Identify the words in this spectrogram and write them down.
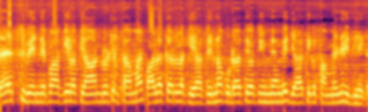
ලෑස්ති වෙන්න එපා කියලා අපි ආණ්ඩුවට තමයි බල කරලා කියා සිටිනවා කුඩා තේවා තිම්මයන්ගේ ජාතික සම්මේලන විදිහට.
